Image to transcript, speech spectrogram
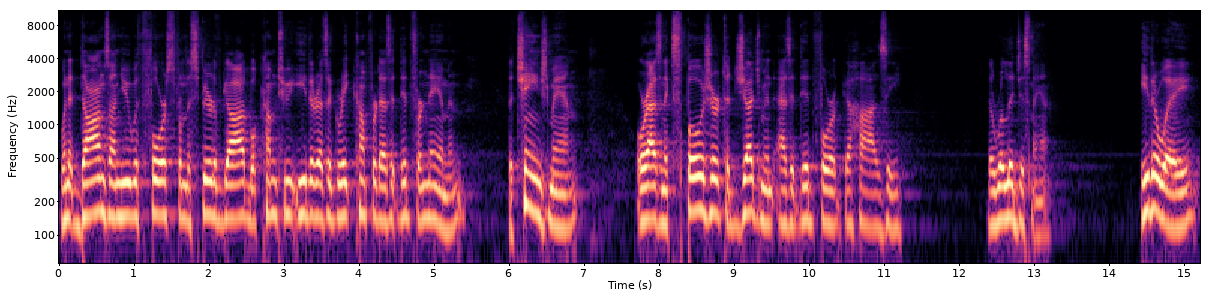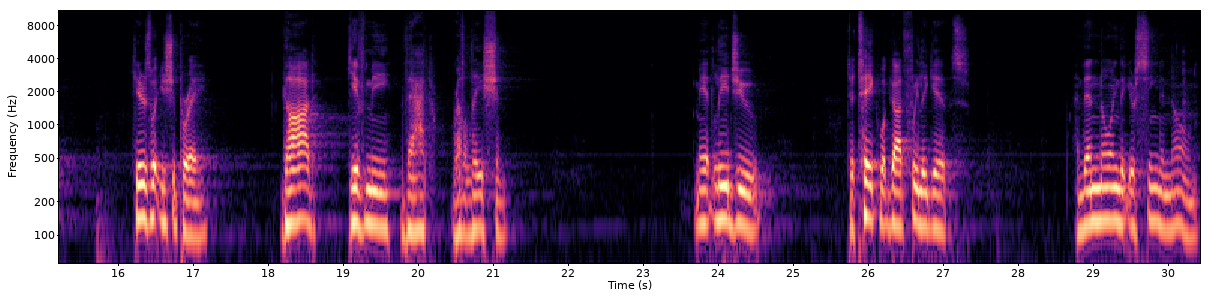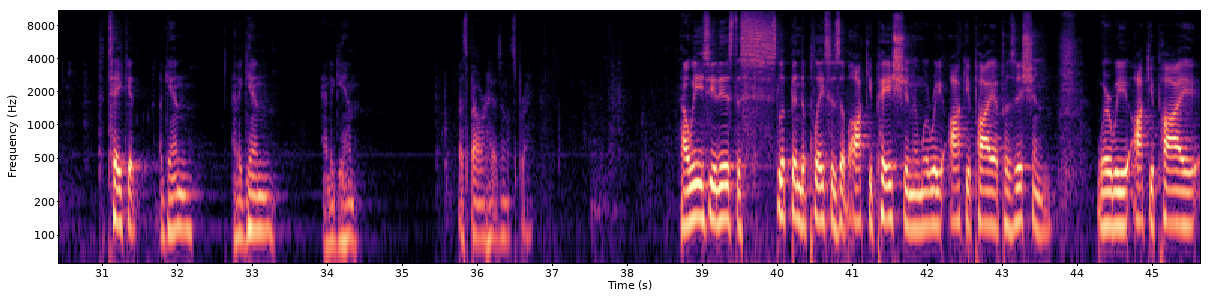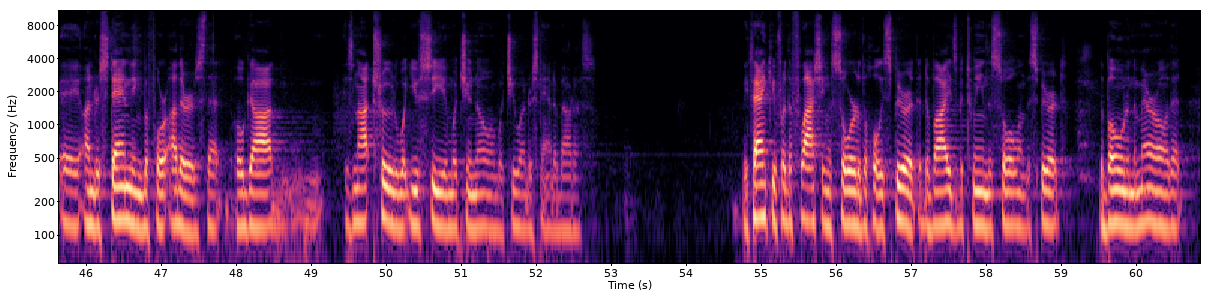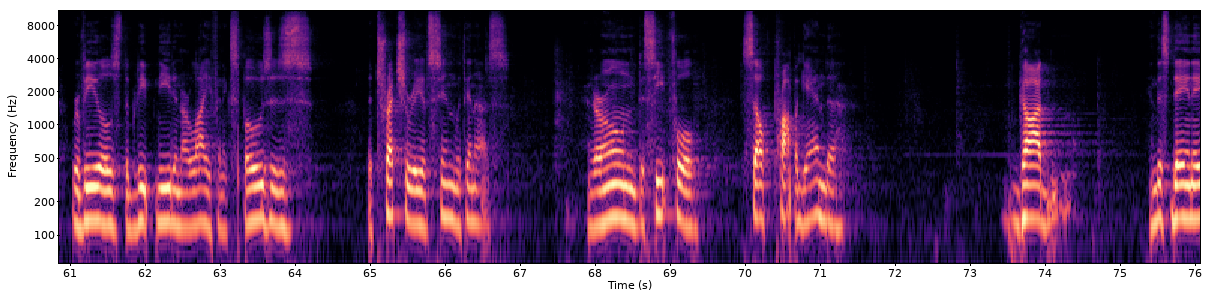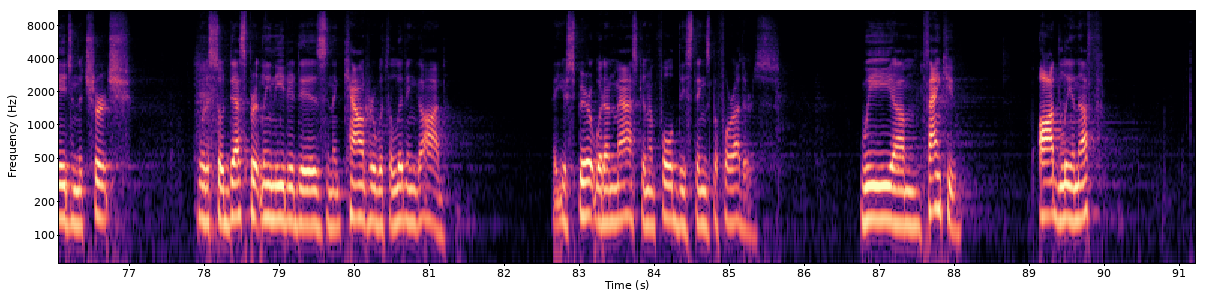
when it dawns on you with force from the Spirit of God, will come to you either as a great comfort as it did for Naaman, the changed man, or as an exposure to judgment as it did for Gehazi, the religious man. Either way, here's what you should pray God, give me that revelation. May it lead you to take what God freely gives. And then, knowing that you're seen and known, to take it again and again and again. Let's bow our heads and let's pray. How easy it is to slip into places of occupation and where we occupy a position where we occupy a understanding before others that, oh God, is not true to what you see and what you know and what you understand about us. We thank you for the flashing sword of the Holy Spirit that divides between the soul and the spirit, the bone and the marrow, that reveals the deep need in our life and exposes the treachery of sin within us and our own deceitful self propaganda God, in this day and age in the church, what is so desperately needed is an encounter with the living God. That your spirit would unmask and unfold these things before others. We um, thank you, oddly enough,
